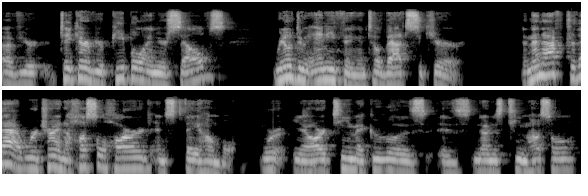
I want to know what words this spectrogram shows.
of your take care of your people and yourselves. We don't do anything until that's secure. And then after that, we're trying to hustle hard and stay humble. We're you know our team at Google is is known as Team Hustle.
